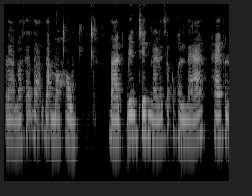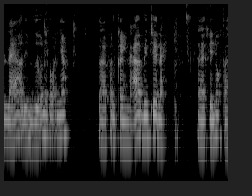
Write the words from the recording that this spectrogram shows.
Là nó sẽ dạng dạng màu hồng và bên trên này nó sẽ có phần lá hai phần lá ở điểm giữa này các bạn nhé đấy phần cành lá ở bên trên này. Đấy, khiến cho phần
